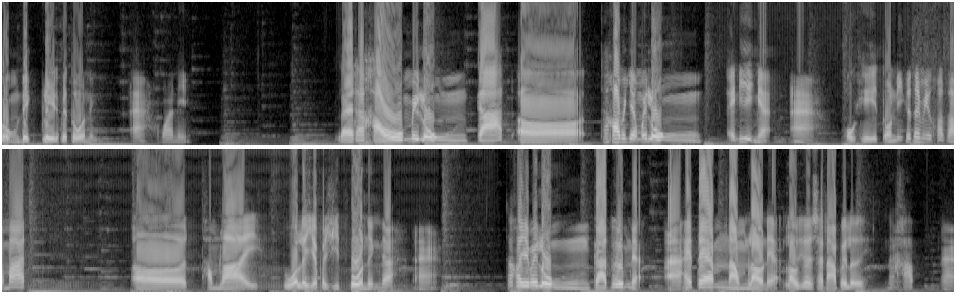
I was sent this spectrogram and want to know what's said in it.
ส่งเด็กเปรตไปตัวหนึ่งอะวันนี้ และถ้าเขาไม่ลงการ์ดเอ่อถ้าเขายังไม่ลงไอ้นี่เนี่ยอ่าโอเคตัวนี้ก็จะมีความสามารถ เอ่อทำลายตัวระยะประชิดตัวหนึ่งนะอ่าถ้าเขายังไม่ลงการ์ดเพิ่มเนี่ยอ่าให้แต้มนำเราเนี่ยเราจะชนะไปเลยนะครับอ่า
